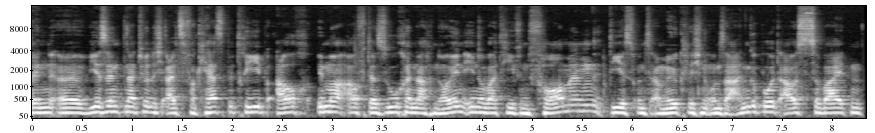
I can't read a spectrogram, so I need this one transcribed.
denn äh, wir sind natürlich als Verkehrsbetrieb auch immer auf der Suche nach neuen innovativen Formen, die es uns ermöglichen, unser Angebot auszuweiten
